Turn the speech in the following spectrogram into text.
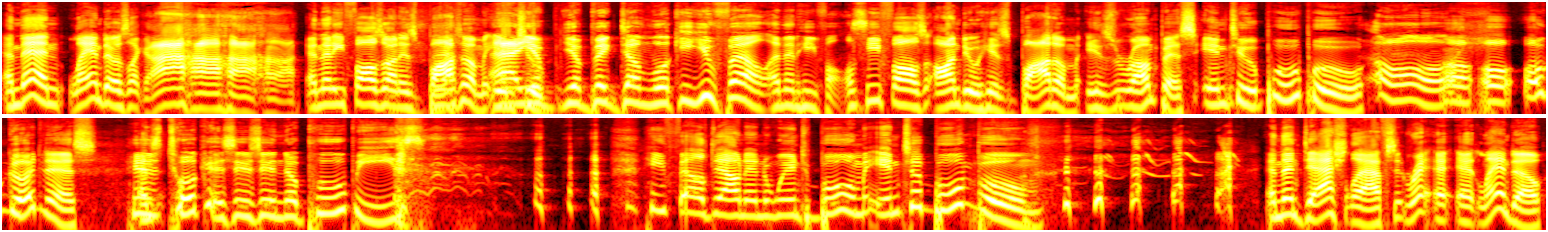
and then Lando's like, ah ha ha ha, and then he falls on his bottom into. ah, you you big dumb Wookie, you fell, and then he falls. he falls onto his bottom, his rumpus, into poo poo. oh, Oh, oh, oh, goodness. his tuchus is in the poopies. He fell down and went boom into boom boom. and then Dash laughs at, Ra- at Lando,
